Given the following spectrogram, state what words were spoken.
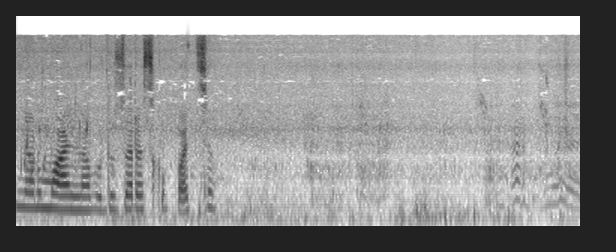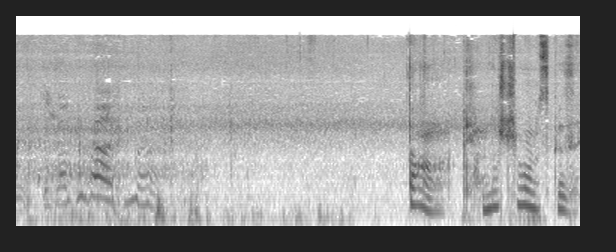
Нормально, буду зараз купатися. Так, ну що вам сказати?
